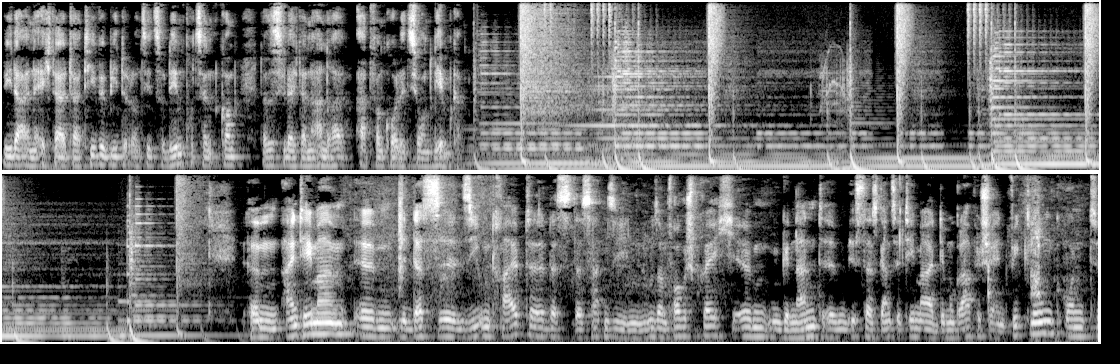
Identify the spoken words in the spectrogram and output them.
wieder eine echte Alternative bietet und sie zu den Prozenten kommt, dass es vielleicht eine andere Art von Koalition geben kann. Ein Thema, ähm, das äh, Sie umtreibt, äh, das, das hatten Sie in unserem Vorgespräch ähm, genannt, ist das ganze Thema demografische Entwicklung und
